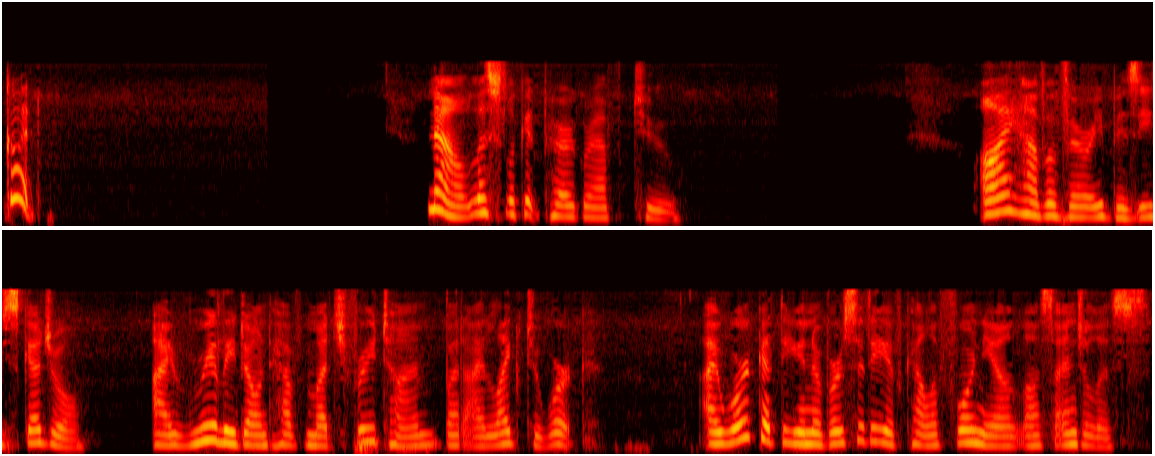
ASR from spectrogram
Good. Now, let's look at paragraph two. I have a very busy schedule. I really don't have much free time, but I like to work. I work at the University of California, Los Angeles.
